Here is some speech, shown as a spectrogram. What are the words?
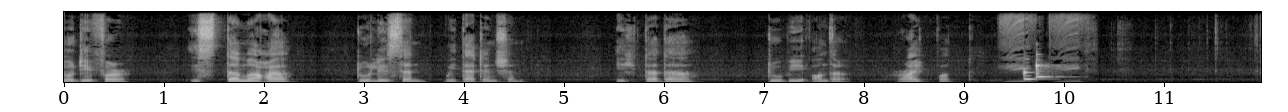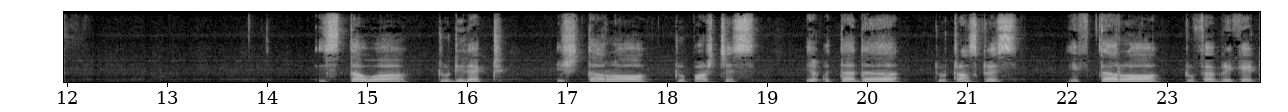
to differ استمع to listen with attention ihtada to be on the right path Istawa to direct ishtara to purchase i'tada to transgress iftara to fabricate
